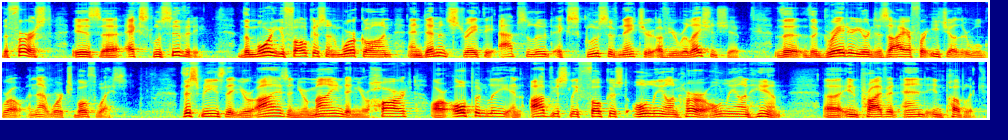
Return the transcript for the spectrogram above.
The first is exclusivity the more you focus and work on and demonstrate the absolute exclusive nature of your relationship, the, the greater your desire for each other will grow, and that works both ways. This means that your eyes and your mind and your heart are openly and obviously focused only on her, only on him, uh, in private and in public.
